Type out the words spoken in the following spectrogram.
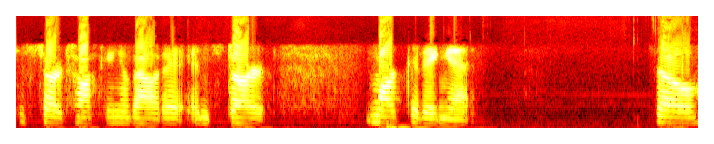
to start talking about it and start marketing it. So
